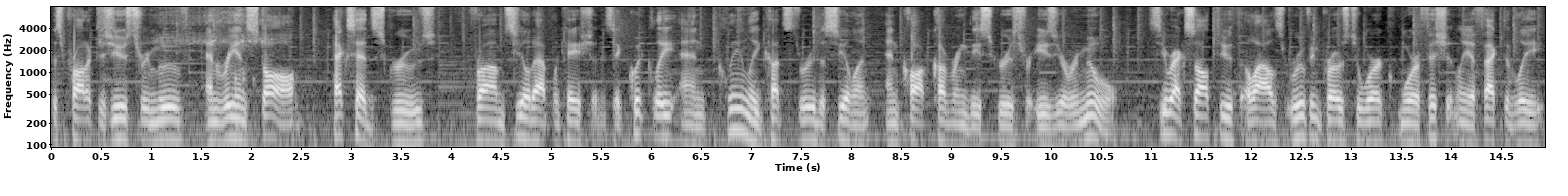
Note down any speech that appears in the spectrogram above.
This product is used to remove and reinstall hex head screws from sealed applications. It quickly and cleanly cuts through the sealant and caulk covering these screws for easier removal. C-RHEX Sawtooth allows roofing pros to work more efficiently, effectively,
